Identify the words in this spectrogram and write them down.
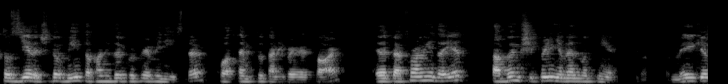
këto zgjedhje që do vinë do kandidoj për kryeministër, po e them këtu tani për herë të parë, edhe platforma ime do jetë ta bëjmë Shqipërinë një vend më të mirë. Make,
